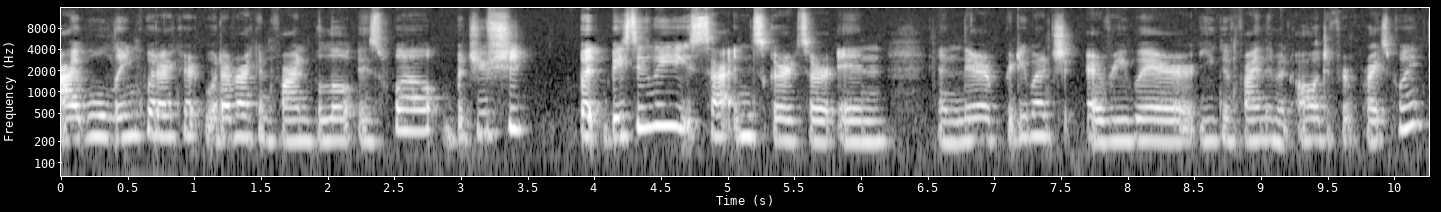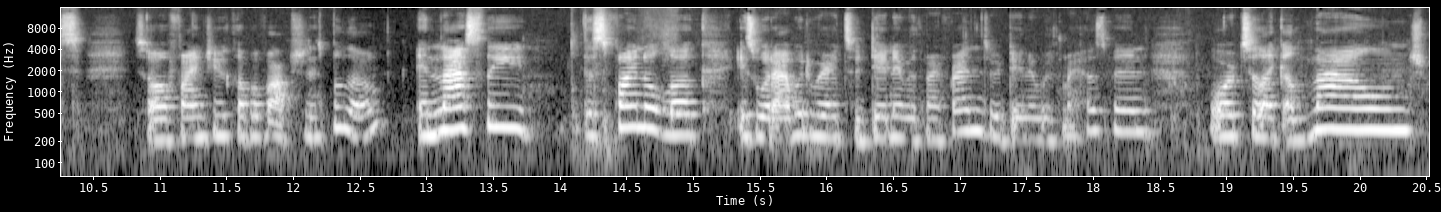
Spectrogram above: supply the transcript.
I will link what I can, whatever I can find below as well. But you should, but basically satin skirts are in and they're pretty much everywhere. You can find them in all different price points. So I'll find you a couple of options below. And lastly, this final look is what I would wear to dinner with my friends or dinner with my husband or to like a lounge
